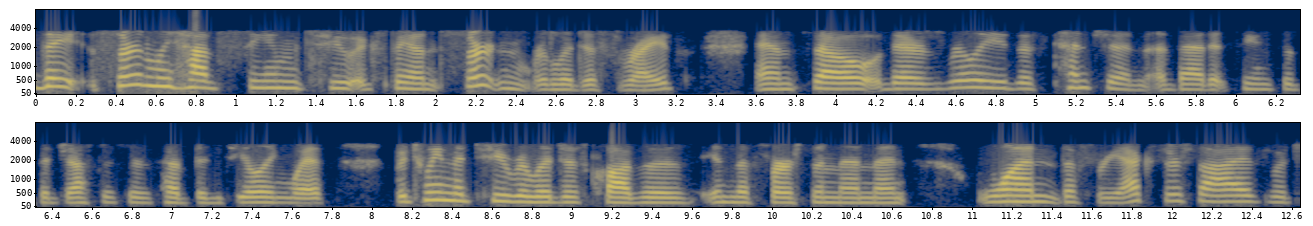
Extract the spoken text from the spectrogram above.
They certainly have seemed to expand certain religious rights. And so there's really this tension that it seems that the justices have been dealing with between the two religious clauses in the First Amendment. One, the free exercise, which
